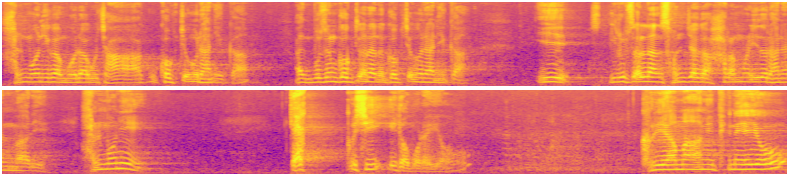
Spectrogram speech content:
할머니가 뭐라고 자꾸 걱정을 하니까 아니 무슨 걱정을 걱정을 하니까 이 일곱 살난 손자가 할머니들 하는 말이 할머니 깨끗이 잃어버려요. 그래야 마음이 편해요.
